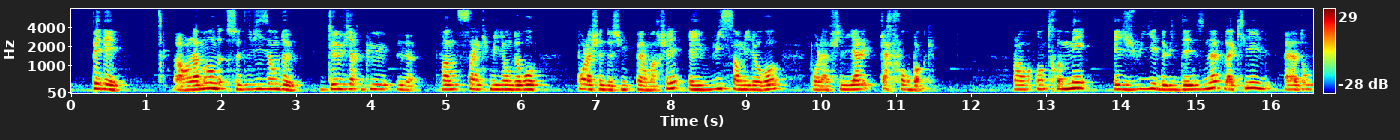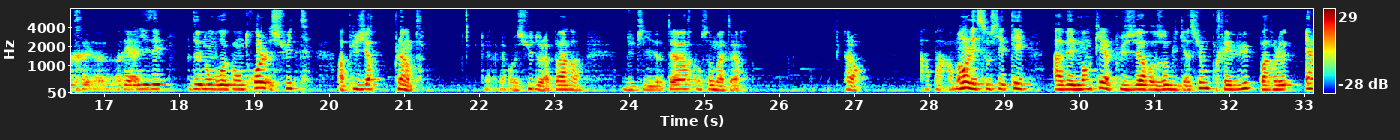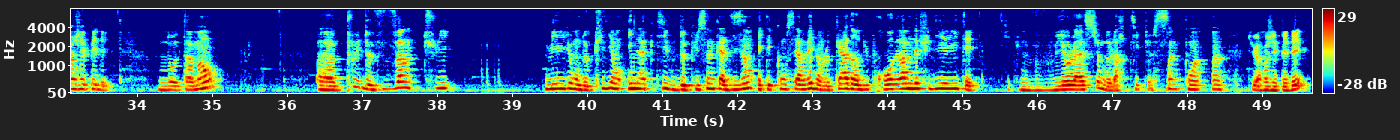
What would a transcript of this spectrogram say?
Alors l'amende se divise en deux, 2,25 millions d'euros pour la chaîne de supermarché et 800 000 euros pour la filiale Carrefour Bank. Alors, entre mai et juillet 2019, la CNIL a donc réalisé de nombreux contrôles suite à plusieurs plaintes qu'elle avait reçues de la part d'utilisateurs, consommateurs. Alors, apparemment, les sociétés avaient manqué à plusieurs obligations prévues par le RGPD, notamment euh, plus de 28 millions de clients inactifs depuis 5 à 10 ans étaient conservés dans le cadre du programme de fidélité, ce qui est une violation de l'article 5.1 du RGPD,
